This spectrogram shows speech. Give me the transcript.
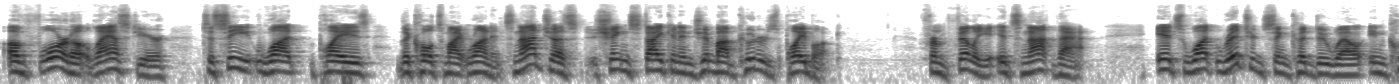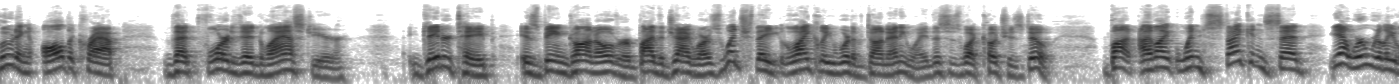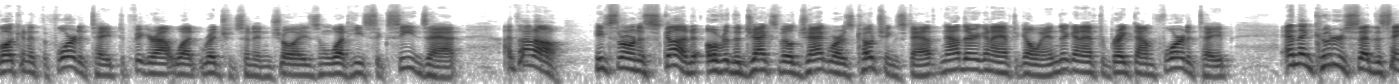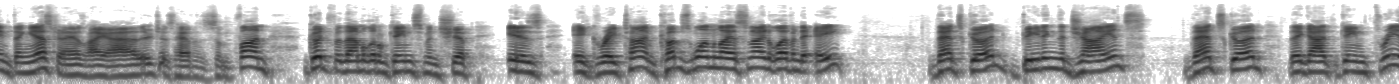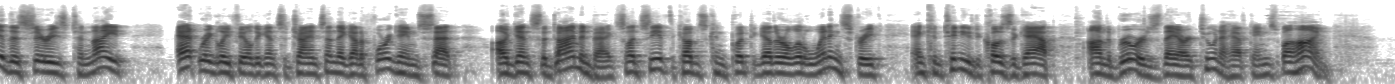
of Florida last year to see what plays the Colts might run. It's not just Shane Steichen and Jim Bob Cooter's playbook from Philly. It's not that. It's what Richardson could do well, including all the crap that Florida did last year. Gator tape is being gone over by the Jaguars, which they likely would have done anyway. This is what coaches do. But I like when Steichen said, Yeah, we're really looking at the Florida tape to figure out what Richardson enjoys and what he succeeds at. I thought, oh, he's throwing a scud over the Jacksonville Jaguars coaching staff. Now they're going to have to go in, they're going to have to break down Florida tape. And then Cooters said the same thing yesterday. I was like, ah, they're just having some fun. Good for them. A little gamesmanship is a great time. Cubs won last night 11 to 8. That's good. Beating the Giants. That's good. They got game three of this series tonight at Wrigley Field against the Giants, and they got a four game set against the Diamondbacks. Let's see if the Cubs can put together a little winning streak and continue to close the gap on the Brewers. They are two and a half games behind.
